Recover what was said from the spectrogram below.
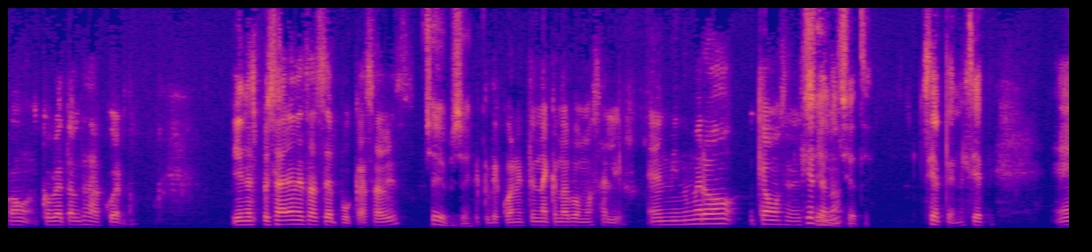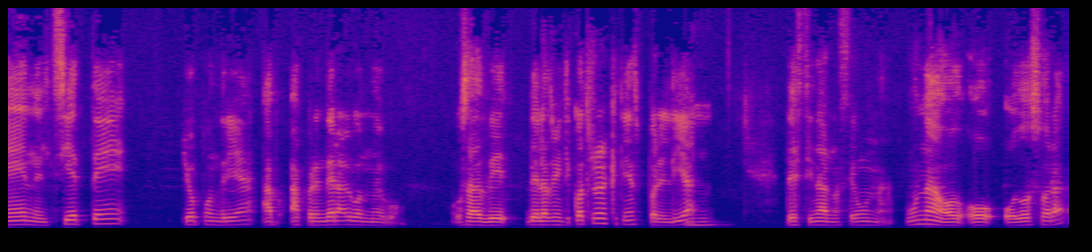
com- completamente de acuerdo. Y en especial en estas épocas, ¿sabes? Sí, pues sí. De, de cuarentena que nos vamos a salir. En mi número, ¿qué vamos? En el 7, Sí, ¿no? el siete. 7, en el 7. En el 7 yo pondría ap- aprender algo nuevo. O sea, de, de las 24 horas que tienes por el día, destinar, no sé, una, una o, o- o dos horas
